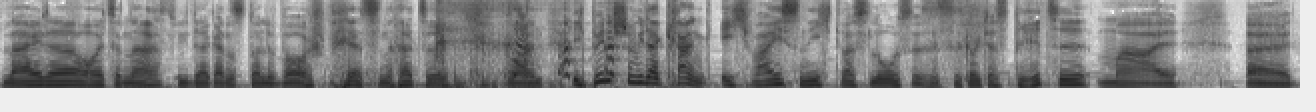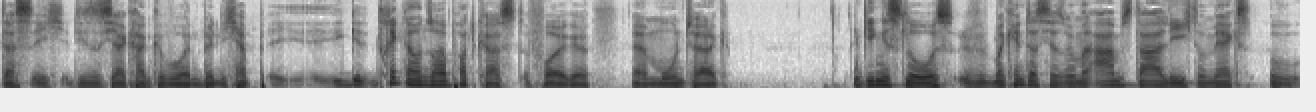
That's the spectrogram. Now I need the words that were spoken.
leider heute Nacht wieder ganz dolle Bauchschmerzen hatte. Und ich bin schon wieder krank. Ich weiß nicht, was los ist. Es ist, glaube ich, das dritte Mal, äh, dass ich dieses Jahr krank geworden bin. Ich habe äh, direkt nach unserer Podcast-Folge äh, Montag ging es los. Man kennt das ja so, wenn man abends da liegt und merkst, oh,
